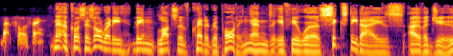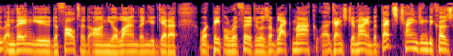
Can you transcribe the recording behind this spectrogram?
that sort of thing. Now, of course, there's already been lots of credit reporting, and if you were 60 days overdue and then you defaulted on your loan, then you'd get a what people refer to as a black mark against your name. But that's changing because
